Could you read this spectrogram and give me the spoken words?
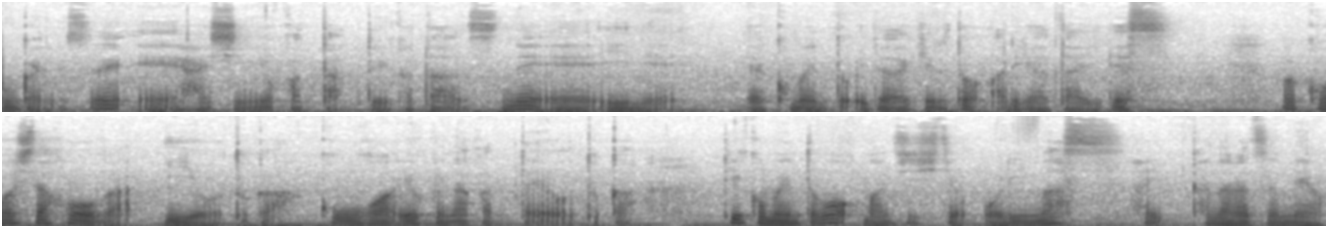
今回ですね、えー、配信良かったという方はですね、えー、いいねやコメントいただけるとありがたいです、まあ、こうした方がいいよとかここは良くなかったよとかというコメントもお待ちしております。はい、必ず目を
